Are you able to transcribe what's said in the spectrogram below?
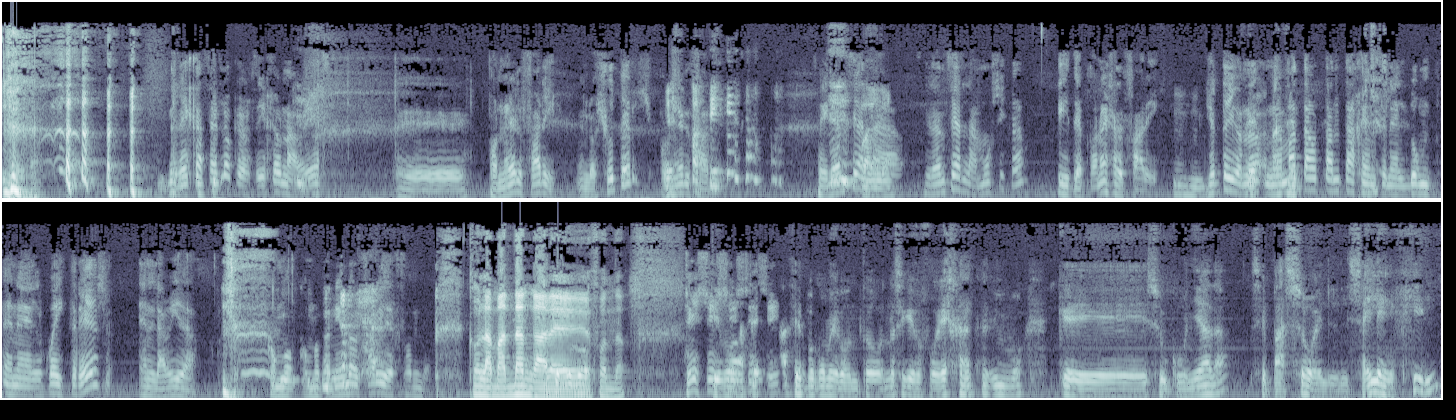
Tenéis que hacer lo que os dije una vez. Eh, poner el Fari. En los shooters, poner el Fari. Silencias, Vale. la, silencias la música y te pones el Fari. Yo te digo, no, no he matado tanta gente en el Doom, en el Quake 3 en la vida. Como, como teniendo el Fari de fondo. Con la mandanga de fondo. Sí, sí, Tipo, sí, hace, sí, sí. hace poco me contó, no sé qué fue ahora mismo, que su cuñada se pasó el Silent Hill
